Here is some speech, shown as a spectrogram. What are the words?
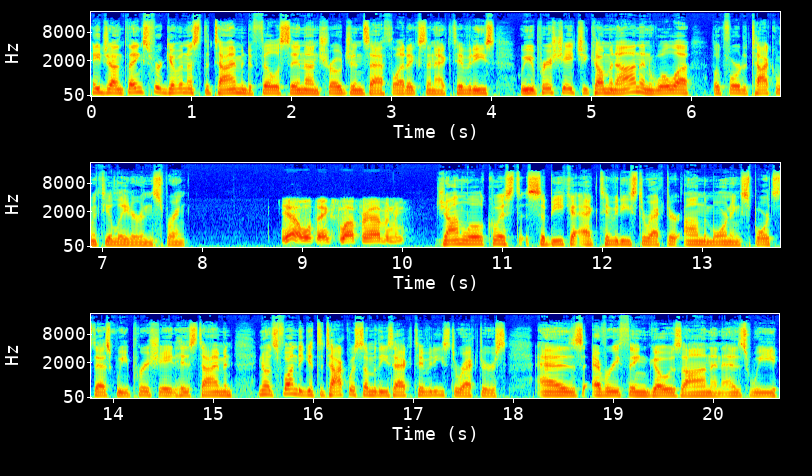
Hey, Jon, thanks for giving us the time and to fill us in on Trojans athletics and activities. We appreciate you coming on, and we'll uh, look forward to talking with you later in the spring. Yeah, well, thanks a lot for having me. Jon Lillquist, Sebeka Activities Director on the Morning Sports Desk. We appreciate his time. And, you know, it's fun to get to talk with some of these activities directors as everything goes on and as we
